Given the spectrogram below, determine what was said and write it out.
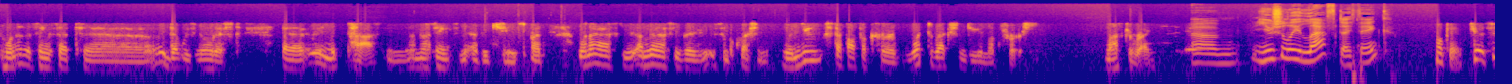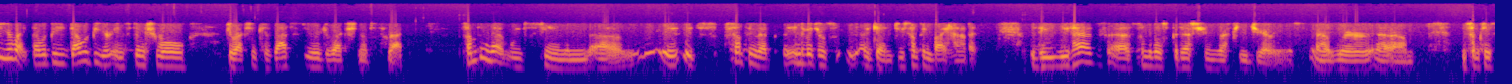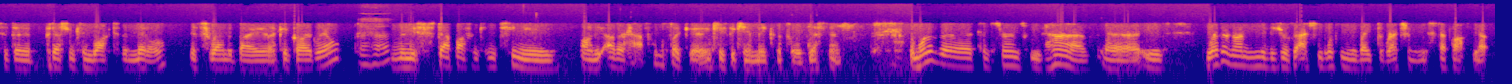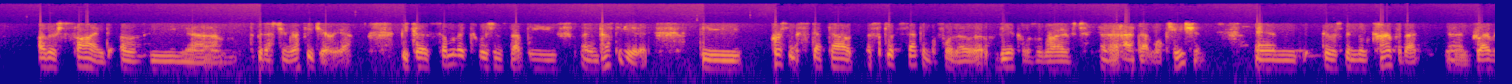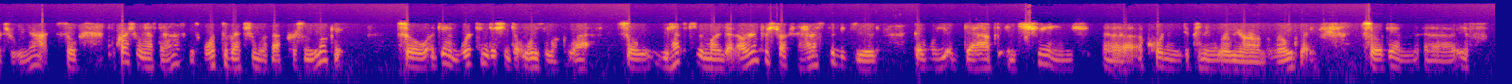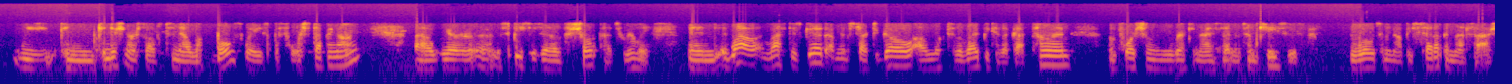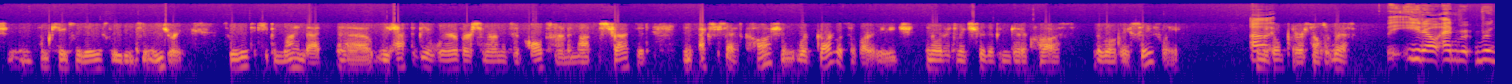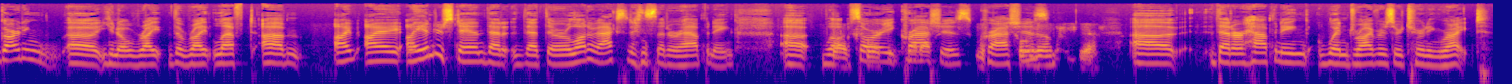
one of the things that uh, that we've noticed uh, in the past, and I'm not saying it's in every case, but when I ask you, I'm going to ask you a very simple question. When you step off a curb, what direction do you look first? Left or right? Um, usually left, I think. Okay, so you're right. That would be that would be your instinctual direction because that's your direction of threat. Something that we've seen, and uh, it's something that individuals again do something by habit. The, we've had uh, some of those pedestrian refuge areas uh, where, um, in some cases, the pedestrian can walk to the middle. It's surrounded by like a guardrail, uh-huh. and then they step off and continue on the other half, almost like uh, in case they can't make the full distance. And one of the concerns we have uh, is whether or not an individual is actually looking in the right direction when you step off the other side of the, um, the pedestrian refuge area. Because some of the collisions that we've investigated, the person stepped out a split second before the vehicles arrived uh, at that location. And there's been no time for that uh, driver to react. So the question we have to ask is what direction was that person looking? So again, we're conditioned to always look left. So we have to keep in mind that our infrastructure has to be geared that we adapt and change uh, accordingly depending where we are on the roadway. So again, uh, if we can condition ourselves to now look both ways before stepping on. Uh, we are a species of shortcuts, really. And while left is good, I'm going to start to go. I'll look to the right because I've got time. Unfortunately, we recognize that in some cases, the roads may not be set up in that fashion. In some cases, it is leading to injury. So we need to keep in mind that uh, we have to be aware of our surroundings at all time and not distracted, and exercise caution regardless of our age in order to make sure that we can get across the roadway safely and we don't put ourselves at risk. You know, and re- regarding uh, you know right the right left. Um, I, I, I understand that that there are a lot of accidents that are happening. Uh, well, Well, sorry, crashes, crashes Yeah. uh, that are happening when drivers are turning right.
